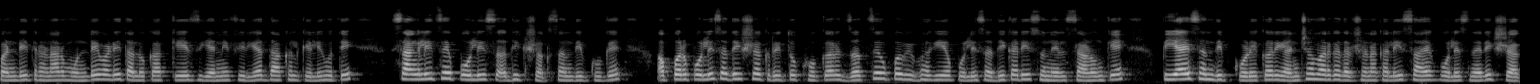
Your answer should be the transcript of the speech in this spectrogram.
पंडित राहणार मुंडेवाडी तालुका केज यांनी फिर्याद दाखल केली होती. सांगलीचे पोलीस अधीक्षक संदीप घुगे अपर पोलीस अधीक्षक रितू खोकर जतचे उपविभागीय पोलीस अधिकारी सुनील साळुंके पी आय संदीप कोळेकर यांच्या मार्गदर्शनाखाली सहाय्यक पोलीस निरीक्षक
